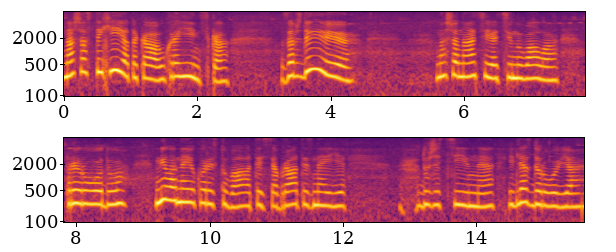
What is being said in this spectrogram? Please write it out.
наша стихія така українська. Завжди наша нація цінувала природу, вміла нею користуватися, брати з неї дуже цінне і для здоров'я,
